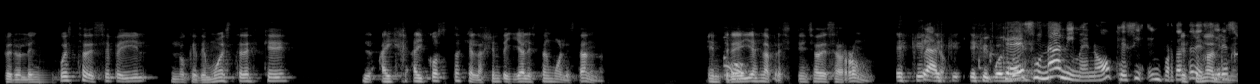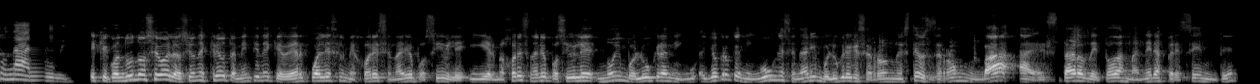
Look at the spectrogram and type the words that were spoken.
pero la encuesta de CPI lo que demuestra es que hay, hay cosas que a la gente ya le están molestando. Entre ellas la presencia de Cerrón. Es que, es, que, es, que, cuando... que es unánime, ¿no? Que es importante decir, es unánime. Es que cuando uno hace evaluaciones, creo también tiene que ver cuál es el mejor escenario posible. Y el mejor escenario posible no involucra ningún. Yo creo que ningún escenario involucra que Cerrón no esté. O sea, Cerrón va a estar de todas maneras presente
